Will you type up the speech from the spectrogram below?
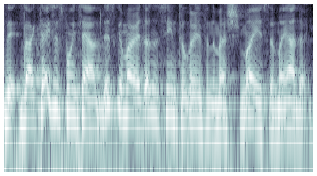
the, like Taisus points out, this Gemara doesn't seem to learn from the mashmayis of Mayadai.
